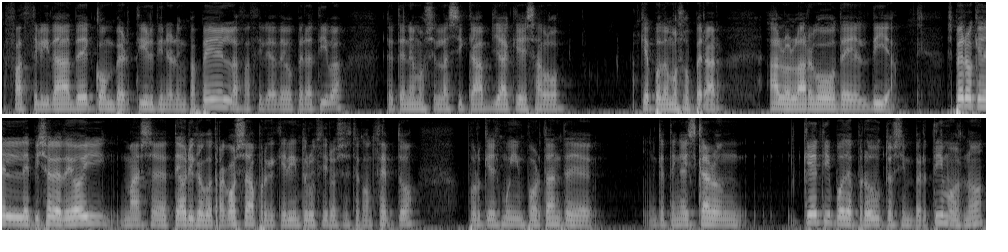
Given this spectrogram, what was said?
facilidad de convertir dinero en papel, la facilidad de operativa que tenemos en la SICAP, ya que es algo que podemos operar a lo largo del día. Espero que el episodio de hoy, más eh, teórico que otra cosa, porque quería introduciros este concepto, porque es muy importante que tengáis claro en qué tipo de productos invertimos, ¿no?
